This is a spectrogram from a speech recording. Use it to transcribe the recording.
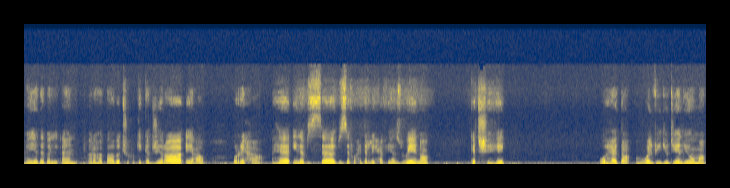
ها هي دابا الان راها طابت. شوفوا كي كتجي رائعة والريحة هائلة بزاف بزاف واحد الريحة فيها زوينة. كتشهي. وهذا هو الفيديو ديال اليوم.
